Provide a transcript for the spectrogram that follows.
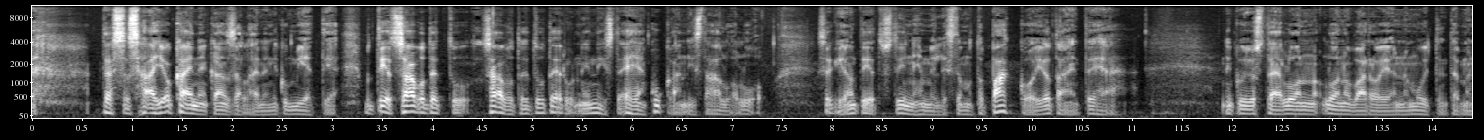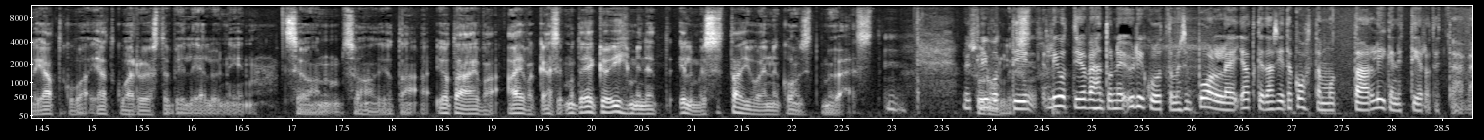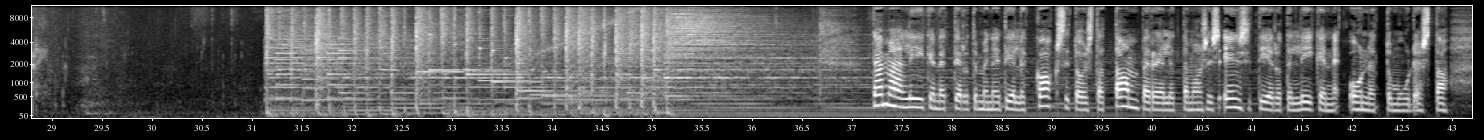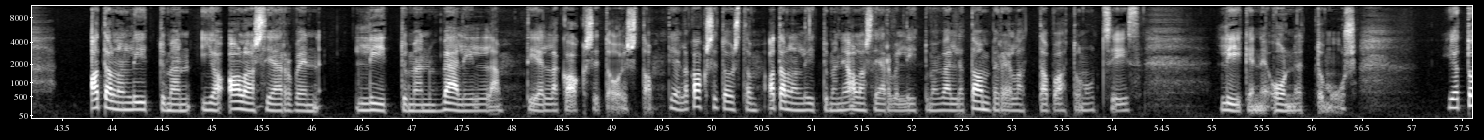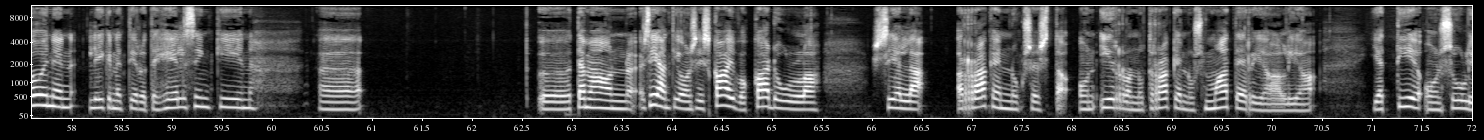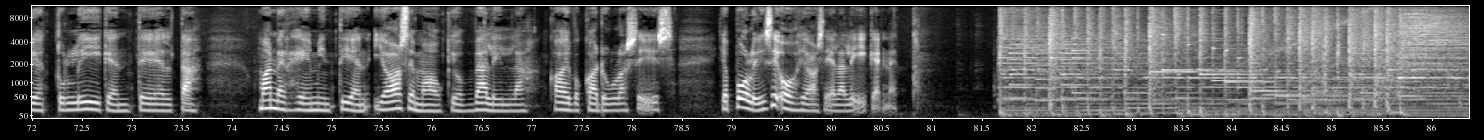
tässä saa jokainen kansalainen niin kuin miettiä. Mutta tietysti saavutettu, saavutettu teru, niin niistä eihän kukaan niistä halua luopua. Sekin on tietysti inhimillistä, mutta pakko on jotain tehdä niin kuin just tämä luon, luonnonvarojen ja muiden tämmöinen jatkuva, jatkuva ryöstöviljely, niin Se on, se on jotain, jotain aivan, aivan käsi. Mutta eikö ihminen ilmeisesti tajua ennen kuin on sitten myöhäistä? Mm. Nyt liivuttiin, liivuttiin jo vähän tuonne ylikuluttamisen puolelle. Jatketaan siitä kohta, mutta liikennetiedote tähän väliin. Tämä liikennetiedote menee tielle 12 Tampereelle. Tämä on siis ensitiedote liikenneonnettomuudesta Atalan liittymän ja Alasjärven liittymän välillä tiellä 12. Tiellä 12 Atalan liittymän ja Alasjärven liittymän välillä Tampereella tapahtunut siis liikenneonnettomuus. Ja toinen liikennetiedote Helsinkiin. Tämä on, sijainti on siis Kaivokadulla. Siellä rakennuksesta on irronnut rakennusmateriaalia ja tie on suljettu liikenteeltä Mannerheimin tien ja asemaukion välillä, Kaivokadulla siis, ja poliisi ohjaa siellä liikennettä.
